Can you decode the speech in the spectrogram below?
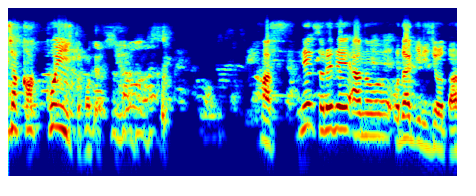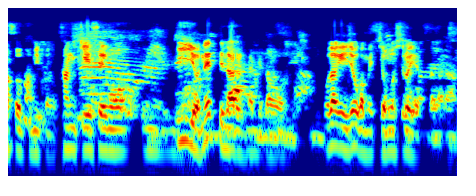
ちゃかっこいいと思って。まあね、それで、あの、小田切城と麻生久美子の関係性もいいよねってなるんだけど、小田切城がめっちゃ面白いやつだから。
